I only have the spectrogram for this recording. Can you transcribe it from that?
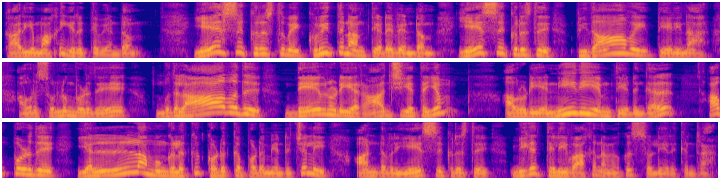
காரியமாக இருக்க வேண்டும். இயேசு கிறிஸ்துவை குறித்து நாம் தேட வேண்டும். இயேசு கிறிஸ்து பிதாவை தேடினார். அவர் சொல்லும் பொழுது முதலாவது தேவனுடைய ராஜ்யத்தையும் அவருடைய நீதியையும் தேடுங்கள். அப்பொழுது எல்லாம் உங்களுக்கு கொடுக்கப்படும் என்று சொல்லி ஆண்டவர் இயேசு கிறிஸ்து மிக தெளிவாக நமக்கு சொல்லி இருக்கின்றார்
